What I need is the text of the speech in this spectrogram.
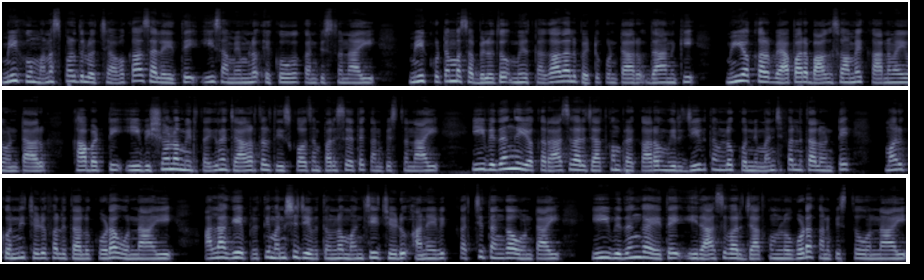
మీకు మనస్పర్ధలు వచ్చే అవకాశాలు అయితే ఈ సమయంలో ఎక్కువగా కనిపిస్తున్నాయి. మీ కుటుంబ సభ్యులతో మీరు తగాదాలు పెట్టుకుంటారు. దానికి మీ యొక్క వ్యాపార భాగస్వామే కారణమై ఉంటారు. కాబట్టి ఈ విషయంలో మీరు తగిన జాగ్రత్తలు తీసుకోవాల్సిన పరిస్థితి అయితే కనిపిస్తున్నాయి. ఈ విధంగా ఈ యొక్క రాశివారి జాతకం ప్రకారం వీరి జీవితంలో కొన్ని మంచి ఫలితాలు ఉంటే మరికొన్ని చెడు ఫలితాలు కూడా ఉన్నాయి. అలాగే ప్రతి మనిషి జీవితంలో మంచి చెడు అనేవి ఖచ్చితంగా ఉంటాయి. ఈ విధంగా అయితే ఈ రాశి వారి జాతకంలో కూడా కనిపిస్తూ ఉన్నాయి.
